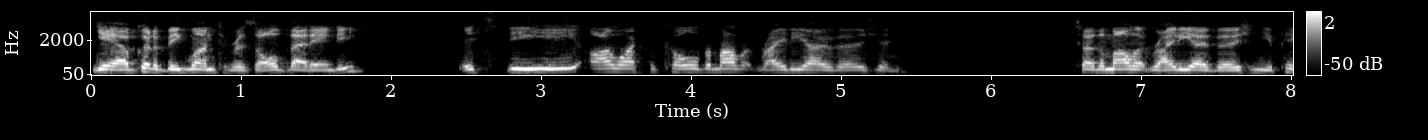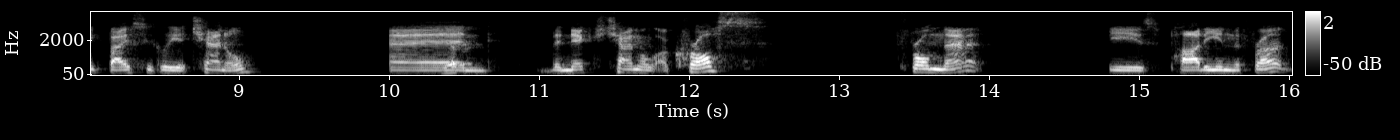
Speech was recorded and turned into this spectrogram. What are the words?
Yeah, I've got a big one to resolve that, Andy. It's the I like to call the mullet radio version. So the mullet radio version, you pick basically a channel, and yep. the next channel across from that is party in the front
